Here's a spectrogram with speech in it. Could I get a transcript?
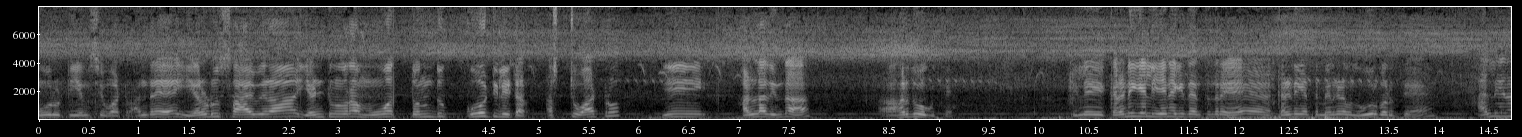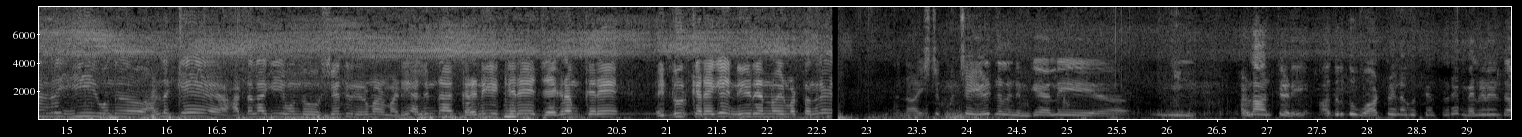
ಮೂರು ಟಿ ಎಂ ಸಿ ವಾಟ್ರ್. ಅಂದರೆ ಎರಡು ಸಾವಿರ ಎಂಟುನೂರ ಮೂವತ್ತೊಂದು ಕೋಟಿ ಲೀಟರ್ ಅಷ್ಟು ವಾಟ್ರು ಈ ಹಳ್ಳದಿಂದ ಹರಿದು ಹೋಗುತ್ತೆ. ಇಲ್ಲಿ ಕರಣಿಗೆಯಲ್ಲಿ ಏನಾಗಿದೆ ಅಂತಂದರೆ ಕರಣಿಗೆ ಅಂತ ಮೇಲ್ಗಡೆ ಒಂದು ಊರು ಬರುತ್ತೆ. ಅಲ್ಲಿ ಏನಂದರೆ ಈ ಒಂದು ಹಳ್ಳಕ್ಕೆ ಅಡ್ಡಲಾಗಿ ಒಂದು ಸೇತುವೆ ನಿರ್ಮಾಣ ಮಾಡಿ, ಅಲ್ಲಿಂದ ಕರಣಿಗೆ ಕೆರೆ, ಜಯಗ್ರಾಮ್ ಕೆರೆ, ಇಡ್ಲೂರು ಕೆರೆಗೆ ನೀರನ್ನು ಏನು ಮಾಡ್ತಂದರೆ ನಾ ಇಷ್ಟಕ್ಕೆ ಮುಂಚೆ ಹೇಳಿದ್ನಲ್ಲ ನಿಮಗೆ, ಅಲ್ಲಿ ಈ ಹಳ್ಳ ಅಂತೇಳಿ ಅದ್ರದ್ದು ವಾಟರ್ ಏನಾಗುತ್ತೆ ಅಂತಂದರೆ ಮೇಲ್ಗಡೆಯಿಂದ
